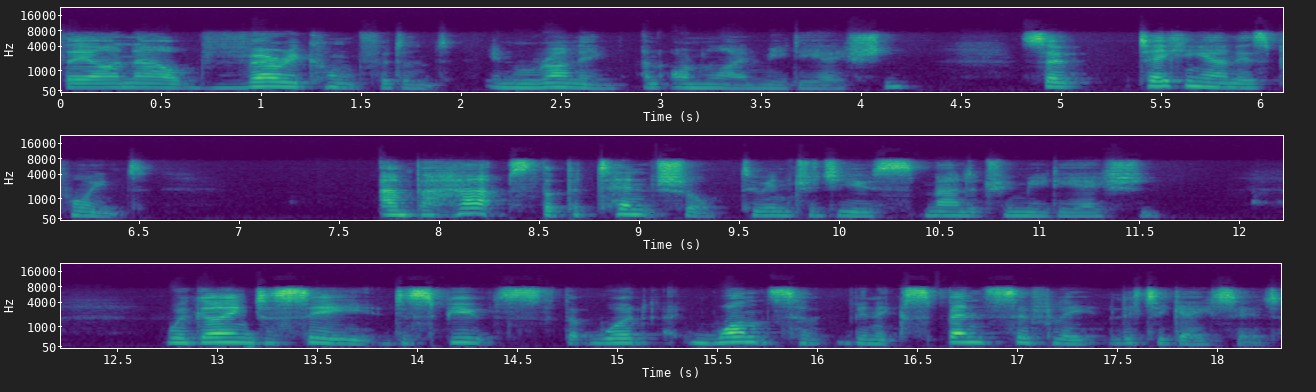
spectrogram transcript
They are now very confident in running an online mediation. So, taking Annie's point, and perhaps the potential to introduce mandatory mediation we're going to see disputes that would once have been expensively litigated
